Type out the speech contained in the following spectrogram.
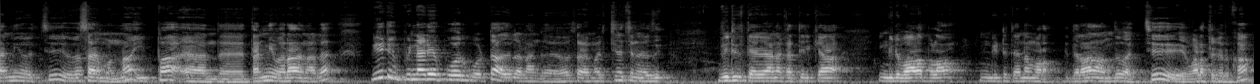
தண்ணியை வச்சு விவசாயம் பண்ணோம். இப்போ அந்த தண்ணி வராதனால வீட்டுக்கு பின்னாடியே போர் போட்டு அதில் நாங்கள் விவசாயம் மாதிரி சின்ன சின்ன இது வீட்டுக்கு தேவையான கத்திரிக்காய் இங்கிட்டு வாழைப்பழம் இங்கிட்டு தென்னை மரம் இதெல்லாம் வந்து வச்சு வளர்த்துக்கிருக்கோம்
